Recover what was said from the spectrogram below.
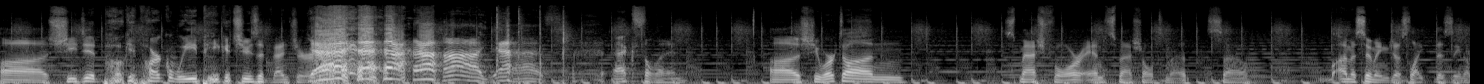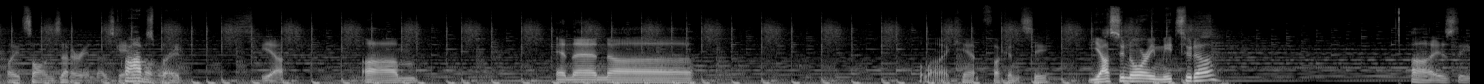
Uh she did Poke Park Wii Pikachu's Adventure. Yeah! yes! Excellent. Uh, she worked on Smash 4 and Smash Ultimate, so I'm assuming just like the Xenoblade songs that are in those games. Probably. But yeah. Um, and then, uh, hold on, I can't fucking see. Yasunori Mitsuda uh, is the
